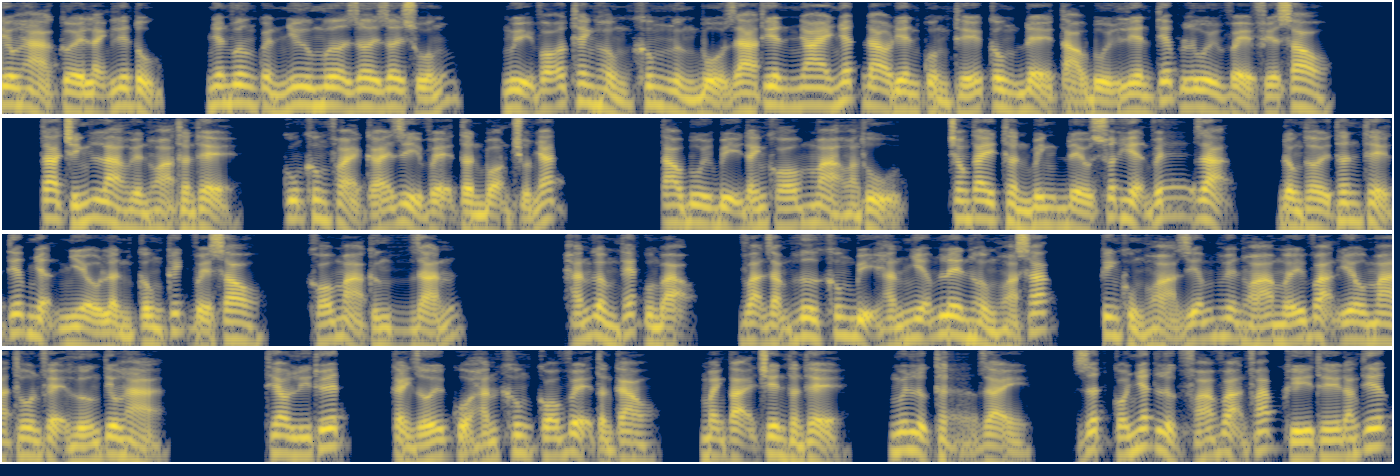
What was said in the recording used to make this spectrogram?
Tiêu hà cười lạnh liên tục, nhân vương quyền như mưa rơi rơi xuống, ngụy võ thanh hồng không ngừng bổ ra thiên nhai nhất đao điên cùng thế công để tào bùi liên tiếp lui về phía sau. Ta chính là huyền hỏa thân thể, cũng không phải cái gì vệ tần bọn chuột nhát. tào bùi bị đánh khó mà hoàn thủ, trong tay thần binh đều xuất hiện vết dạn đồng thời thân thể tiếp nhận nhiều lần công kích về sau, khó mà cứng rắn. Hắn gầm thét cuồng bạo, vạn dặm hư không bị hắn nhiễm lên hồng hóa sắc, kinh khủng hỏa diễm huyên hóa mấy vạn yêu ma thôn vệ hướng tiêu hà. Theo lý thuyết, cảnh giới của hắn không có vệ tần cao, mạnh tại trên thân thể, nguyên lực thật dày, rất có nhất lực phá vạn pháp khí thế đáng tiếc,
